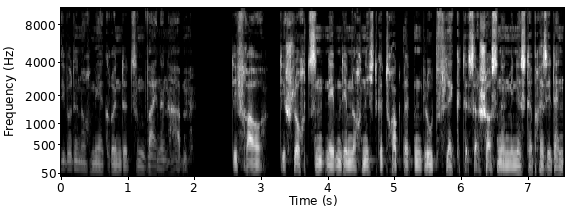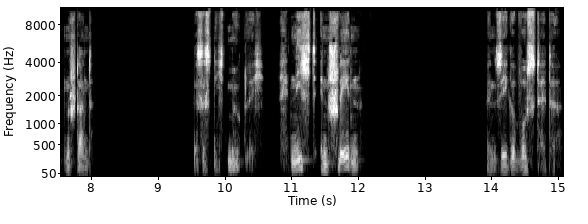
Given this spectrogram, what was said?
Sie würde noch mehr Gründe zum Weinen haben. Die Frau, die schluchzend neben dem noch nicht getrockneten Blutfleck des erschossenen Ministerpräsidenten stand. Es ist nicht möglich. Nicht in Schweden. Wenn sie gewusst hätte.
